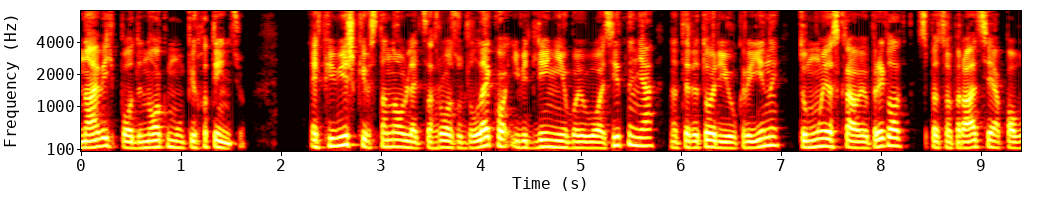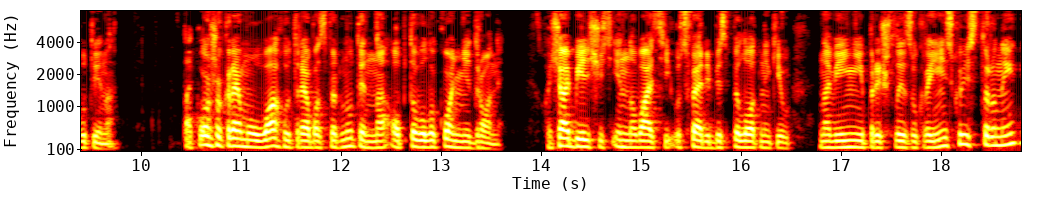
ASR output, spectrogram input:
навіть по одинокому піхотинцю. FPV-шки встановлять загрозу далеко і від лінії бойового зіткнення на території України, тому яскравий приклад спецоперація Павутина. Також окрему увагу треба звернути на оптоволоконні дрони. Хоча більшість інновацій у сфері безпілотників на війні прийшли з української сторони,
